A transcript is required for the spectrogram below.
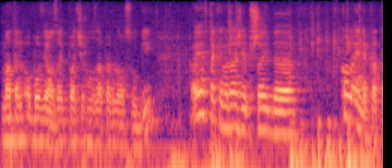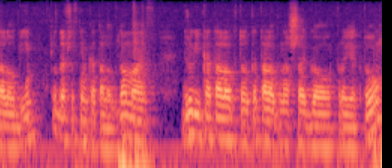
ma ten obowiązek, płacisz mu za pewne usługi. A ja w takim razie przejdę kolejne katalogi, przede wszystkim katalog Domains. Drugi katalog to katalog naszego projektu.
